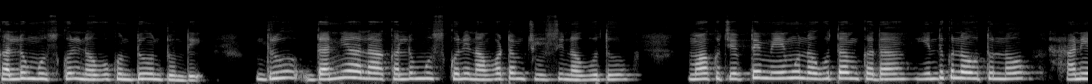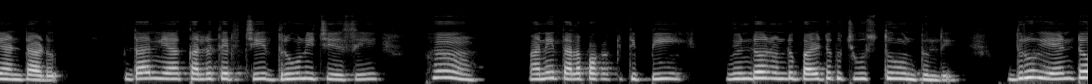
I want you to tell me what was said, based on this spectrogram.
కళ్ళు మూసుకొని నవ్వుకుంటూ ఉంటుంది. ధ్రువ్ ధన్య అలా కళ్ళు మూసుకొని నవ్వటం చూసి నవ్వుతూ మాకు చెప్తే మేము నవ్వుతాం కదా ఎందుకు నవ్వుతున్నావు అని అంటాడు. ధన్య కళ్ళు తెరిచి ధ్రువుని చేసి అని తల పక్కకి తిప్పి విండో నుండి బయటకు చూస్తూ ఉంటుంది. ధ్రువ్ ఏంటో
